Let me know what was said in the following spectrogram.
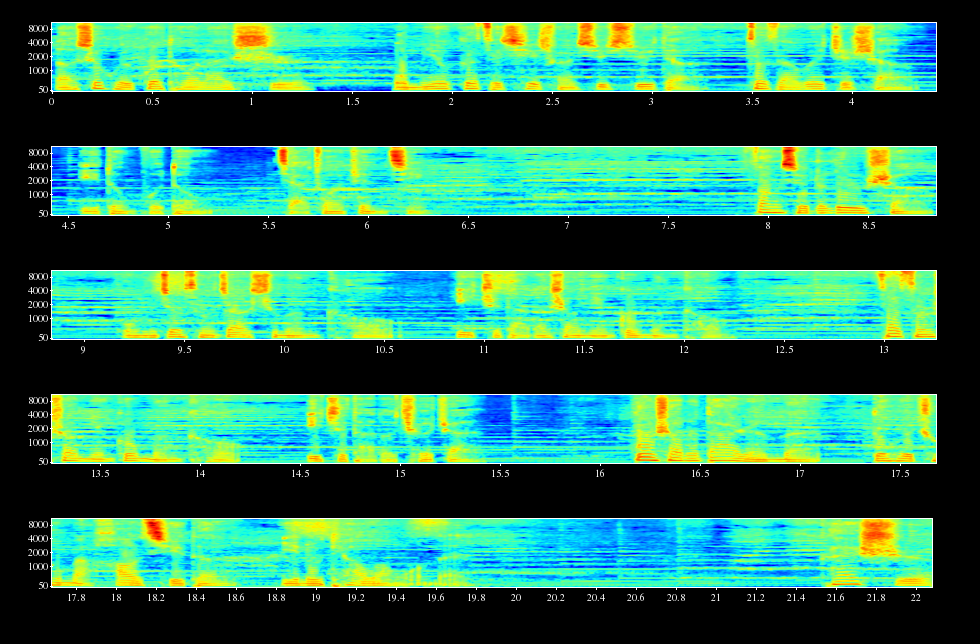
老师回过头来时，我们又各自气喘吁吁地坐在位置上一动不动，假装镇静。放学的路上，我们就从教室门口一直打到少年宫门口，再从少年宫门口一直打到车站。路上的大人们都会充满好奇地一路眺望我们。开始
